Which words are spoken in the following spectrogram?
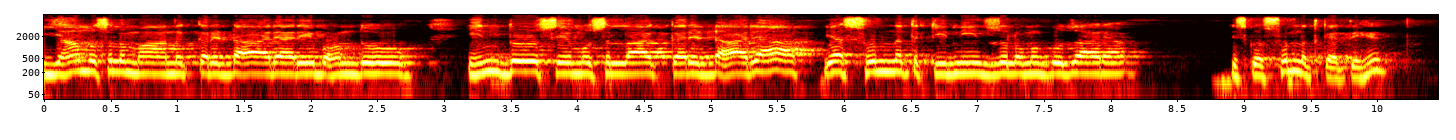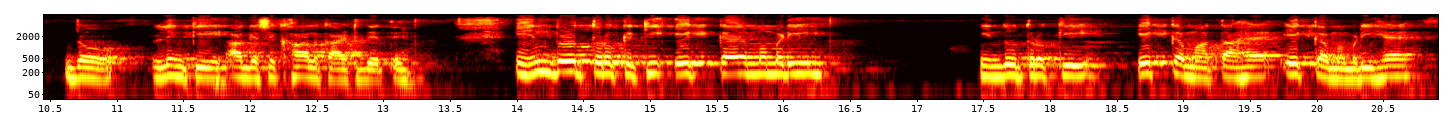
यहाँ मुसलमान कर डारा रे बंधु, हिंदू से मुसला कर डारा या सुन्नत की नी जुल्म गुजारा। इसको सुन्नत कहते हैं, जो लिंग की आगे से खाल काट देते हैं। हिंदू तुर्क की एक ममड़ी, हिंदू तुर्क की एक माता है, एक ममड़ी है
